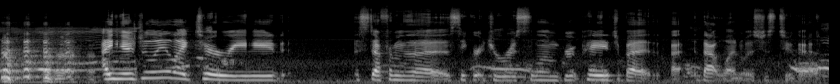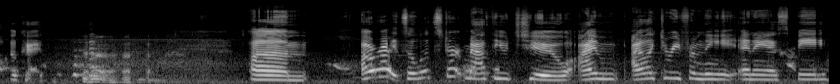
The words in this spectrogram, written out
I usually like to read stuff from the Secret Jerusalem group page, but uh, that one was just too good. Okay. Um, all right, so let's start Matthew two. I'm I like to read from the NASB,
